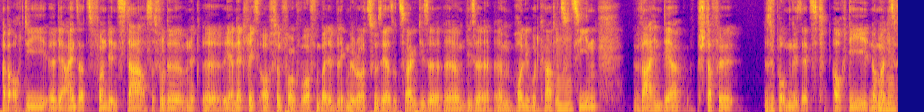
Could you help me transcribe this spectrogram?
aber auch die, äh, der Einsatz von den Stars, das wurde net, äh, ja, Netflix auch schon vorgeworfen, bei der Black Mirror zu sehr sozusagen diese, äh, diese ähm, Hollywood-Karte mhm. zu ziehen, war in der Staffel super umgesetzt. Auch die nochmal mhm. diese,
